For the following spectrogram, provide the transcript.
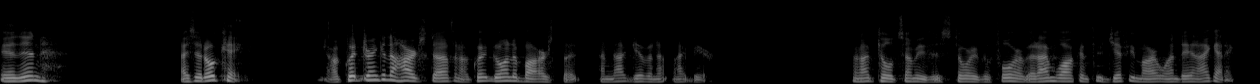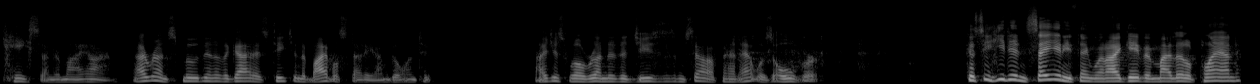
And then I said, okay, I'll quit drinking the hard stuff and I'll quit going to bars, but I'm not giving up my beer. And I've told some of this story before, but I'm walking through Jiffy Mart one day and I got a case under my arm. I run smooth into the guy that's teaching the Bible study I'm going to. I just will run into Jesus himself. Man, that was over. Because, see, he didn't say anything when I gave him my little plan,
